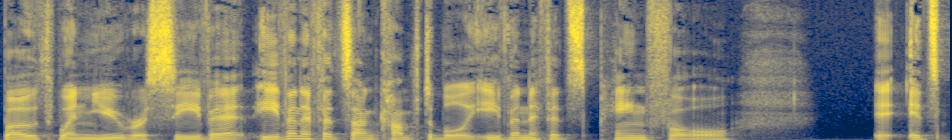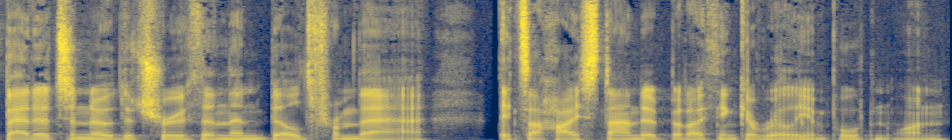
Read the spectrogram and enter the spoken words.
both when you receive it, even if it's uncomfortable, even if it's painful, it's better to know the truth and then build from there. It's a high standard, but I think a really important one.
